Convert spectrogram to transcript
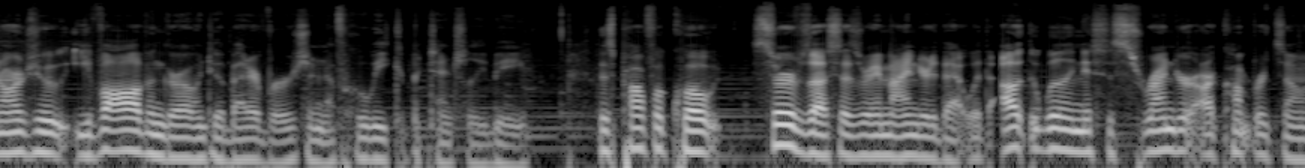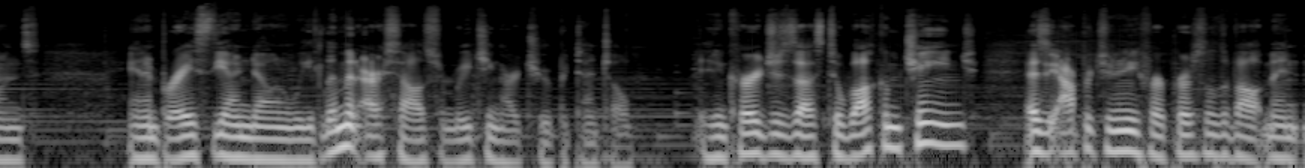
in order to evolve and grow into a better version of who we could potentially be. This powerful quote serves us as a reminder that without the willingness to surrender our comfort zones and embrace the unknown, we limit ourselves from reaching our true potential. It encourages us to welcome change as the opportunity for personal development,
